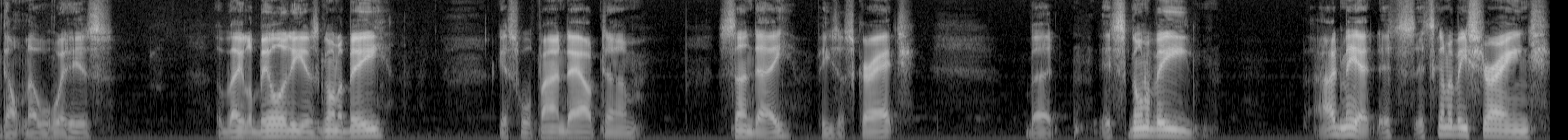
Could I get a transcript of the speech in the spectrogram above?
Don't know what his availability is going to be. Guess we'll find out um, Sunday if he's a scratch. But it's going to be. I admit it's it's going to be strange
